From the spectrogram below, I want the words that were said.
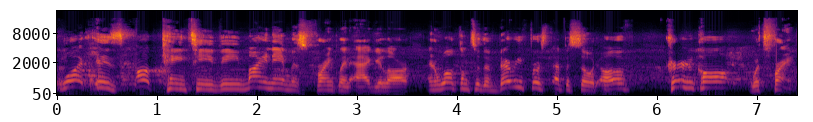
What is up, Kean TV? My name is Franklin Aguilar, and welcome to the very first episode of Curtain Call with Frank.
